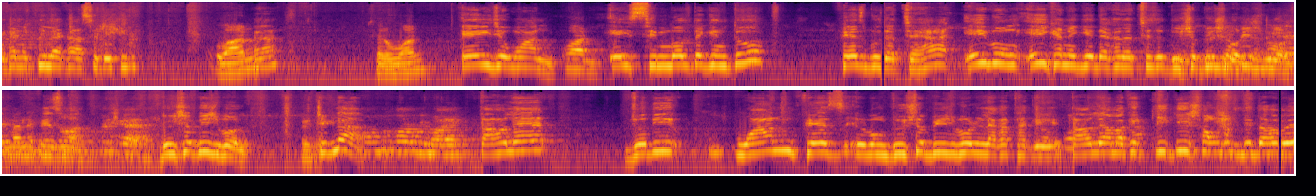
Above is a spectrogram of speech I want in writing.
এখানে কি লেখা আছে দেখি। ওয়ান হ্যাঁ? স্যার ওয়ান এই যে ওয়ান ওয়ান এই সিম্বলতে কিন্তু ফেজ বুঝাচ্ছে হ্যাঁ? এবং এইখানে গিয়ে দেখা যাচ্ছে যে দুইশো বিশ ভোল্ট মানে ফেজ ওয়ান দুইশো বিশ ভোল্ট ঠিক না? তাহলে যদি ওয়ান ফেজ এবং দুইশো বিশ ভোল্ট লেখা থাকে তাহলে আমাকে কি কি সংযোগ দিতে হবে?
